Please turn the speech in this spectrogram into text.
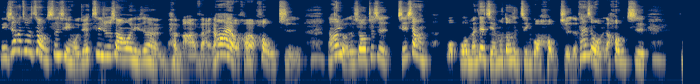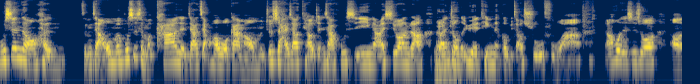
你知道，就是这种事情，我觉得技术上的问题真的很很麻烦。然后还有还有后置，然后有的时候就是，其实像我我们的节目都是经过后置的，但是我们的后置不是那种很怎么讲，我们不是什么咔人家讲话或干嘛，我们就是还是要调整一下呼吸音啊，希望让观众的乐听能够比较舒服啊，然后或者是说呃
